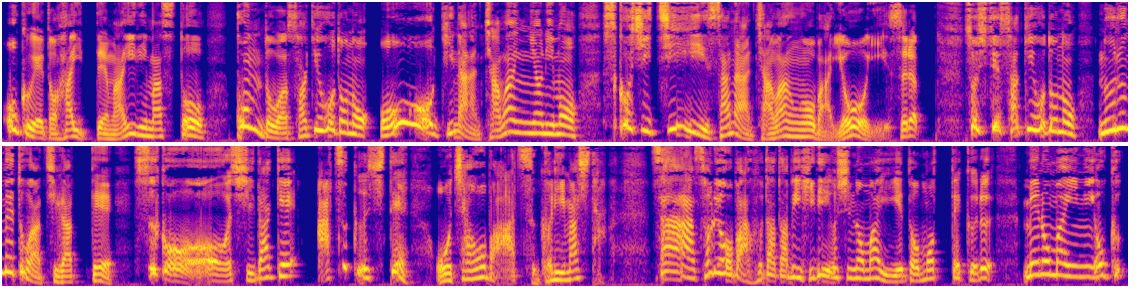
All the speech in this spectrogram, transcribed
奥へと入って参りますと、今度は先ほどの大きな茶碗よりも少し小さな茶碗をば用意する。そして先ほどのぬるめとは違って少しだけ熱くしてお茶をば作りました。さあ、それをば再び秀吉の前へと持ってくる。目の前に置く。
